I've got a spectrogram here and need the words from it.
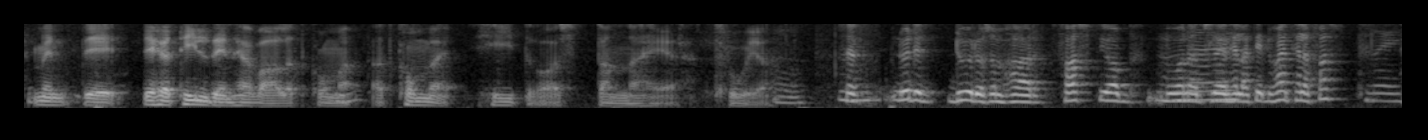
Men det, det hör till den här valet att komma, att komma hit och stanna här, tror jag. Mm. Så nu är det du då som har fast jobb, månadslön hela tiden. Du har inte heller fast? Nej,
